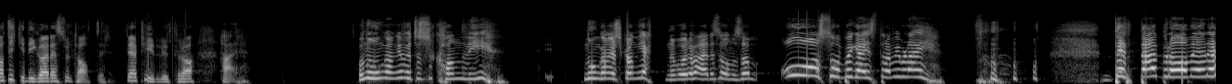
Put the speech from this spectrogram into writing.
At ikke de ga resultater. Det er tydelig ut fra her. Og Noen ganger vet du, så kan vi, noen ganger kan hjertene våre være sånne som Å, så begeistra vi blei! Dette er bra, dere!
